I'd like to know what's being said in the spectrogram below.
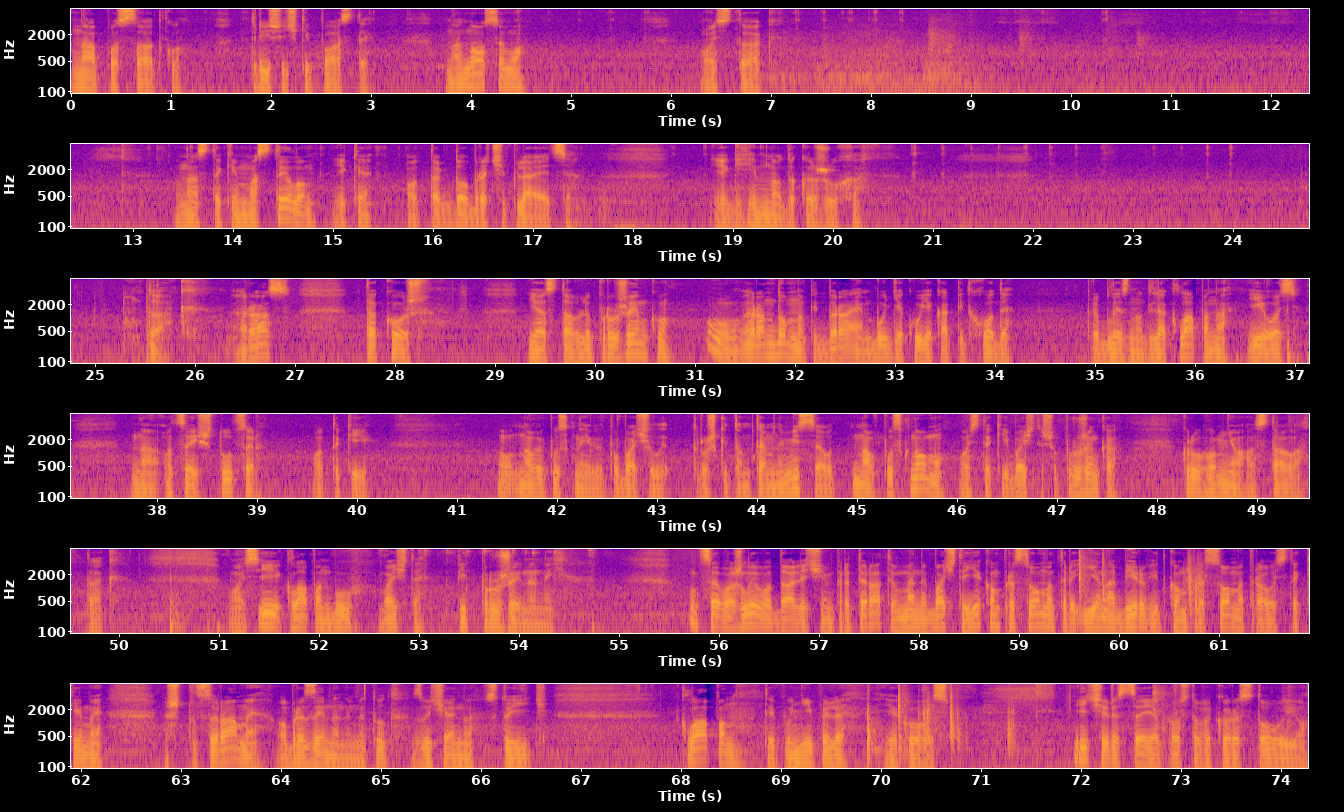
На посадку трішечки пасти наносимо. Ось так. У нас таким мастилом, яке от так добре чіпляється, як гімно до кожуха. Так, раз. Також я ставлю пружинку. Ну, рандомно підбираємо будь-яку, яка підходить приблизно для клапана. І ось на оцей штуцер, от такий, ну, на випускний, ви побачили трошки там темне місце. От на впускному, ось такий, бачите, що пружинка кругом нього стала. Так. Ось, і клапан був, бачите, підпружинений. Ну, Це важливо далі, чим притирати. У мене, бачите, є компресометр, є набір від компресометра ось такими штуцерами обрезиненими. Тут, звичайно, стоїть клапан, типу ніпеля якогось. І через це я просто використовую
